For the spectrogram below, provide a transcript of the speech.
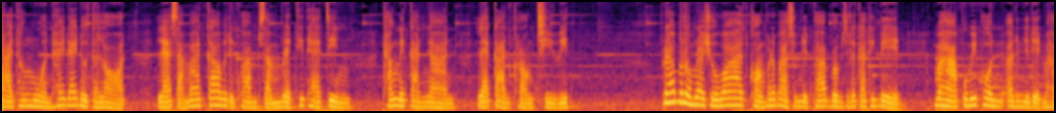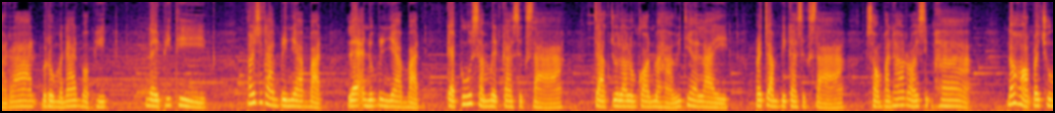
ร้ายทั้งมวลให้ได้โดยตลอด และสามารถก้าวไปถึงความสำเร็จที่แท้จริง ทั้งในการงานและการครองชีวิต พระบรมราชวาทของพระบาทสมเด็จพระบรมชนกาธิเบศรมหาภูมิพล อดุลยเดชมหาราช บรมนาถบพิตรในพิธี พระราชทานปริญญาบัตร และอนุปริญญาบัตร แก่ผู้สำเร็จการศึกษา จากจุฬาลงกรณ์มหาวิทยาลัย ประจำปีการศึกษา 2515 ณ หอประชุม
